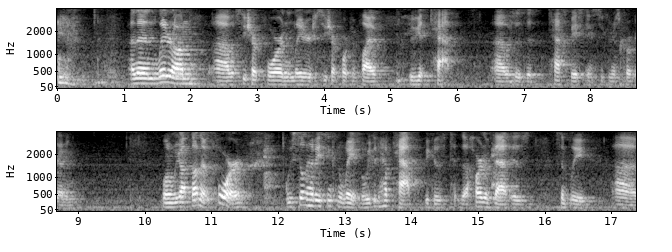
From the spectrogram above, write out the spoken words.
and then later on, uh, with C Sharp 4 and then later C Sharp 4.5, we get TAP, uh, which is the task-based asynchronous programming. When we got .NET 4, we still have async and await, but we did have TAP because the heart of that is simply uh,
